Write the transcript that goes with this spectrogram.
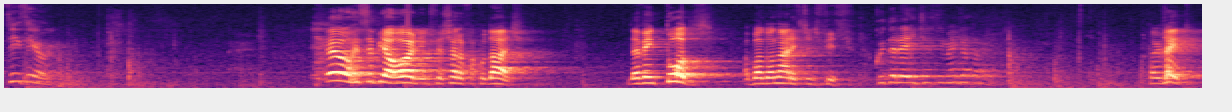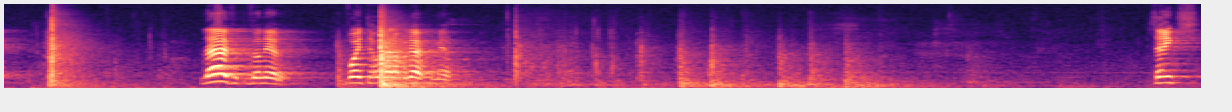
Sim, senhor. eu recebi a ordem de fechar a faculdade. Devem todos abandonar este edifício. Cuidarei disso imediatamente. Sargento, leve o prisioneiro. Vou interrogar a mulher primeiro. Sente-se.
